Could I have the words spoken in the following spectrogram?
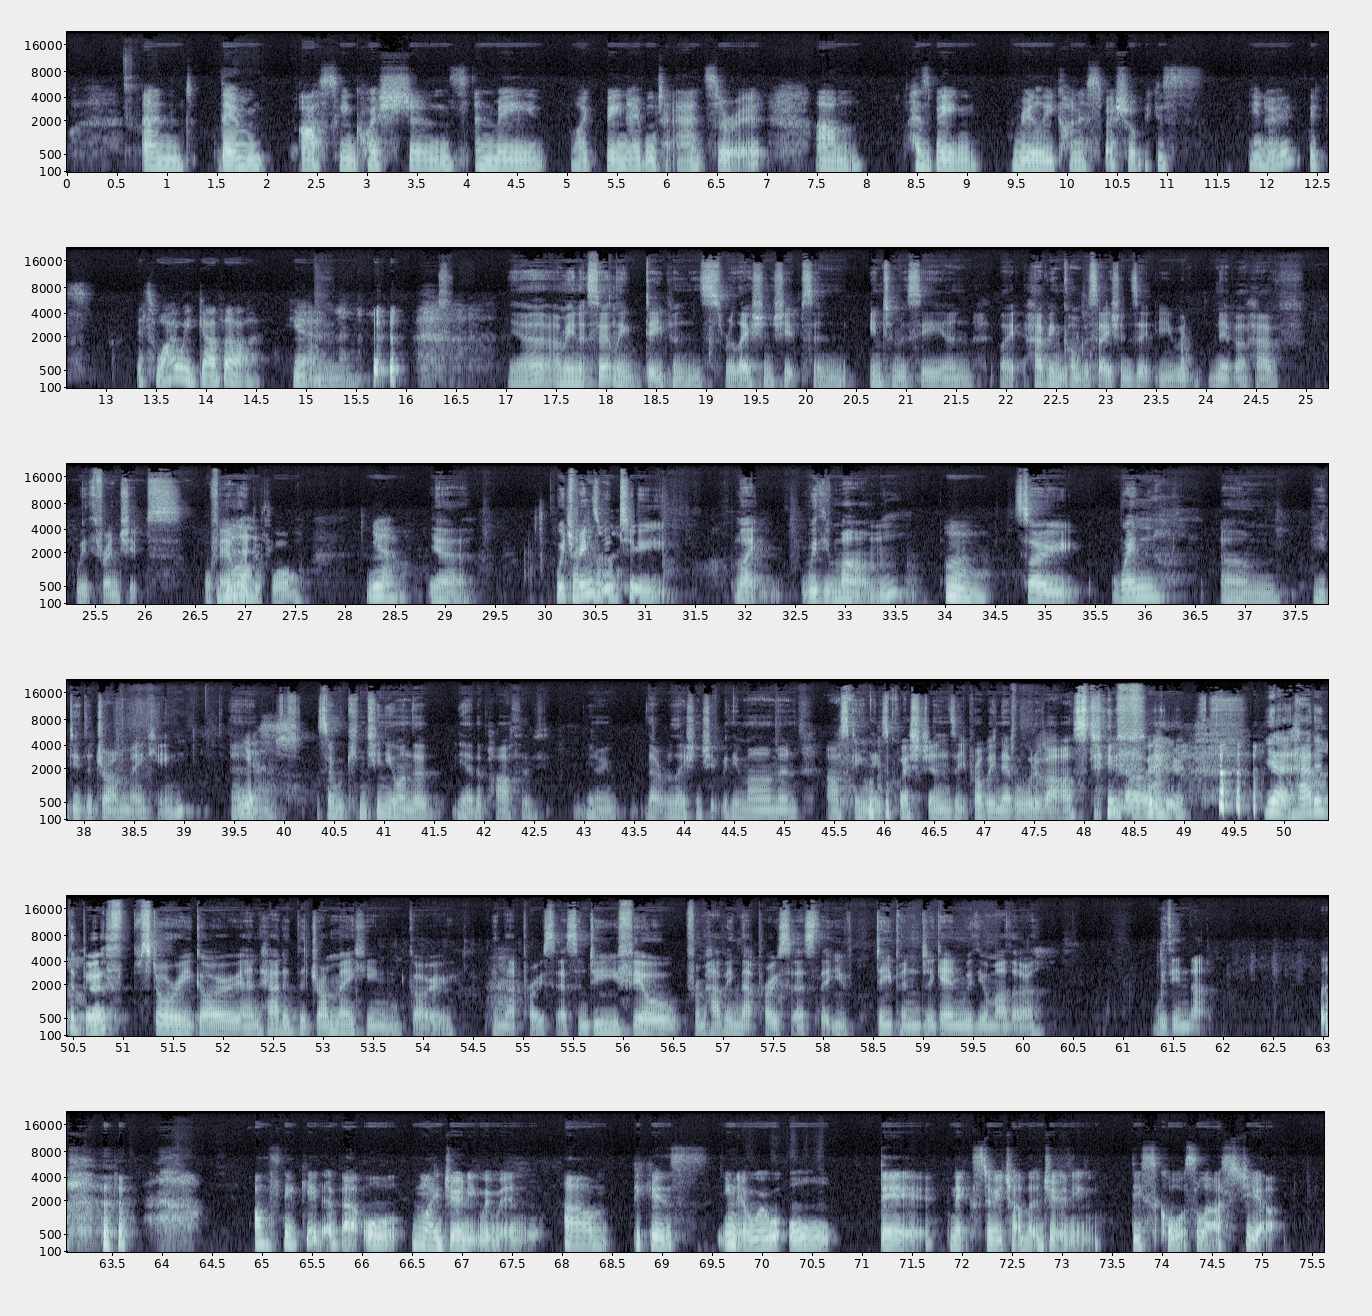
And them asking questions and me like being able to answer it um, has been really kind of special because you know it's it's why we gather yeah mm. Yeah, I mean, it certainly deepens relationships and intimacy and like having conversations that you would never have with friendships or family yeah before. yeah Yeah. Which brings me to like with your mum. mm, So when um, you did the drum making, and yes. so we continue on the yeah the path of you know that relationship with your mum and asking these questions that you probably never would have asked if no. you know. Yeah how did the birth story go and how did the drum making go in that process? And do you feel from having that process that you've deepened again with your mother within that I'm thinking about all my journey women um, because you know, we were all there next to each other during this course last year,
